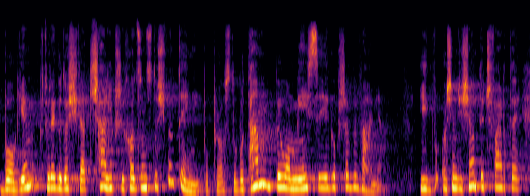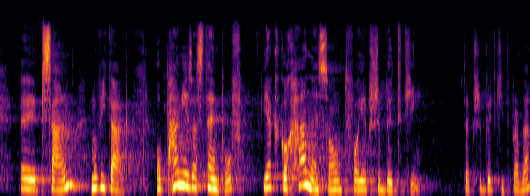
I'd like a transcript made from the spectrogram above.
Bogiem, którego doświadczali przychodząc do świątyni po prostu, bo tam było miejsce Jego przebywania. I 84 e, psalm mówi tak, o Panie zastępów, jak kochane są Twoje przybytki te przybytki, prawda?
